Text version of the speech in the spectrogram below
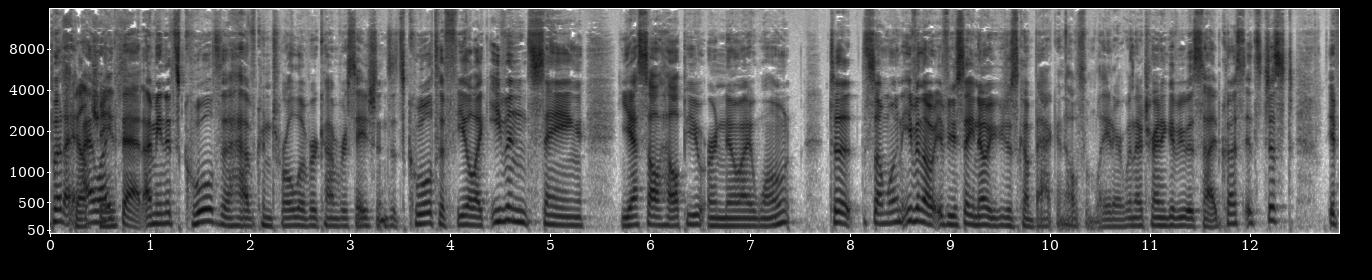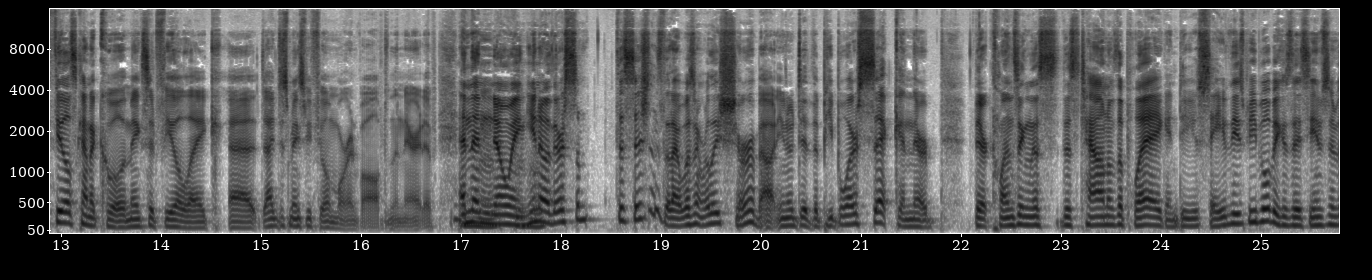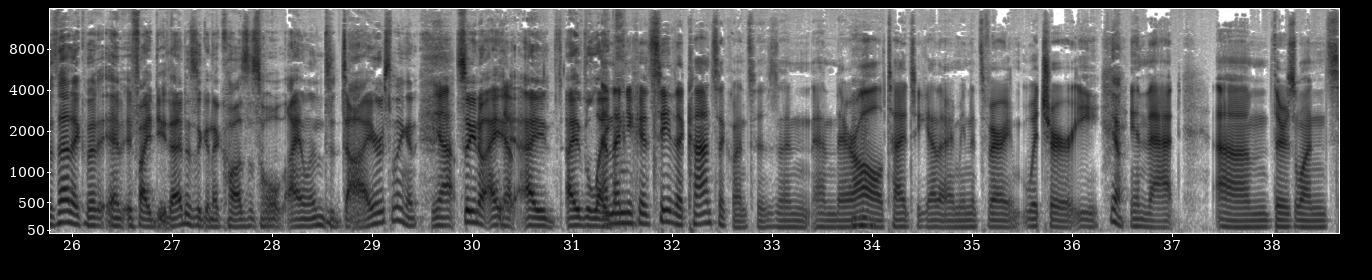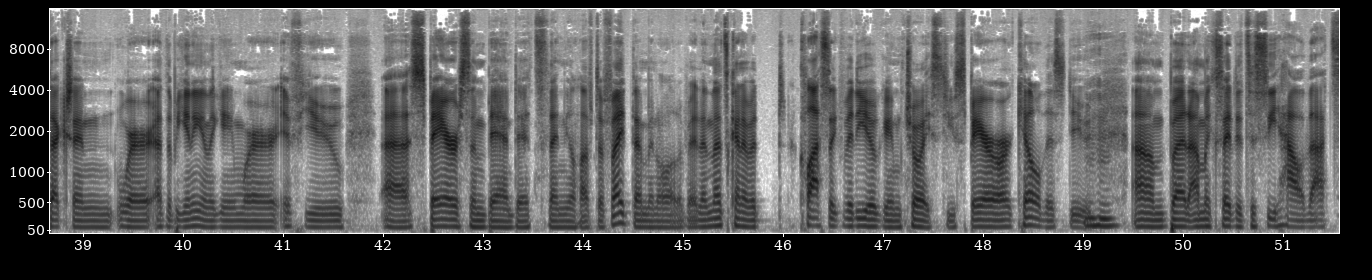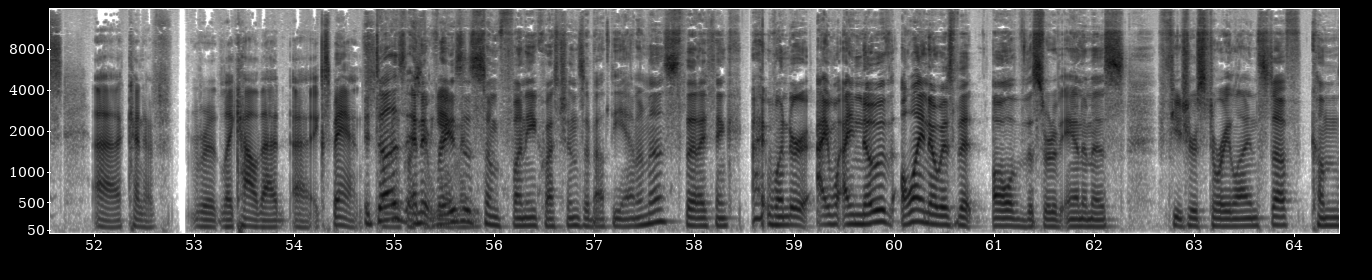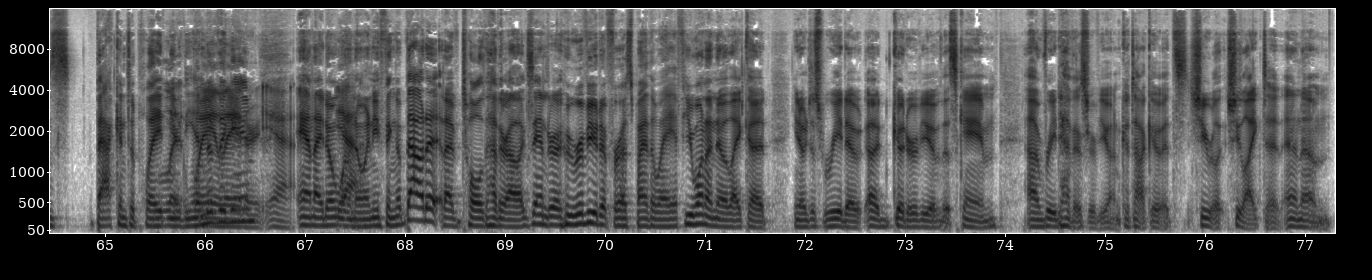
But I, I like that. I mean, it's cool to have control over conversations. It's cool to feel like even saying yes, I'll help you or no, I won't to someone. Even though if you say no, you can just come back and help them later when they're trying to give you a side quest. It's just it feels kind of cool. It makes it feel like uh, it just makes me feel more involved in the narrative. And Mm-hmm. then knowing, you know, there's some decisions that I wasn't really sure about. You know, did the people are sick and they're they're cleansing this this town of the plague, and do you save these people because they seem sympathetic? But if I do that, is it going to cause this whole island to die or something? And Yeah. so you know, I Yep. I I like and then you can see the consequences, and and they're mm-hmm. all tied together. I mean, it's very Witcher y Yeah. in that. Um, there's one section where at the beginning of the game where if you uh, spare some bandits, then you'll have to fight them in a little bit, and that's kind of a classic video game choice: do you spare or kill this dude? Mm-hmm. Um, but I'm excited to see how that's uh, kind of re- like how that uh, expands. It does, and it raises some funny questions about the animus that I think I wonder. I, I know all I know is that all of the sort of animus future storyline stuff comes back into play near the end of the later, game. yeah. And I don't want to know anything about it. And I've told Heather Alexandra, who reviewed it for us, by the way, if you want to know like a you know just read a, a good review of this game, uh, read Heather's review on Kotaku. It's she really, she liked it, and um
